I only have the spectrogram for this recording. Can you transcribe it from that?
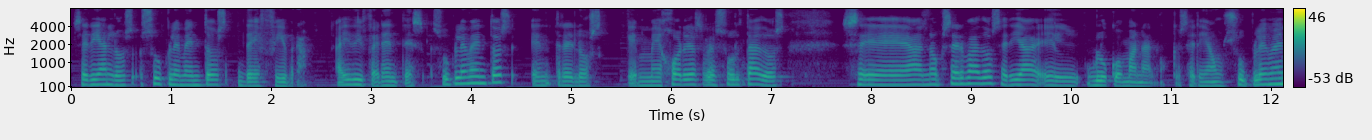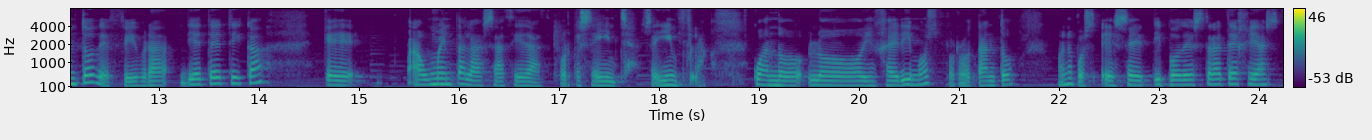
serían los suplementos de fibra. Hay diferentes suplementos, entre los que mejores resultados se han observado sería el glucomanano, que sería un suplemento de fibra dietética que aumenta la saciedad porque se hincha, se infla cuando lo ingerimos, por lo tanto, bueno, pues ese tipo de estrategias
